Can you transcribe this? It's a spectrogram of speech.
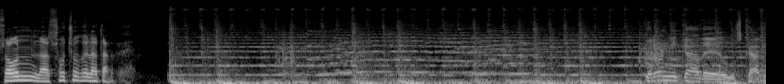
Son las 8 de la tarde. Crónica de Euskadi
